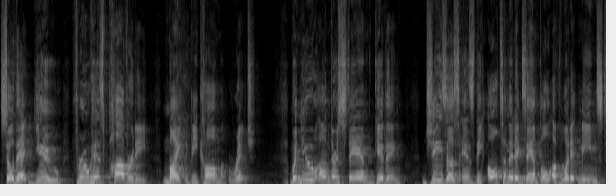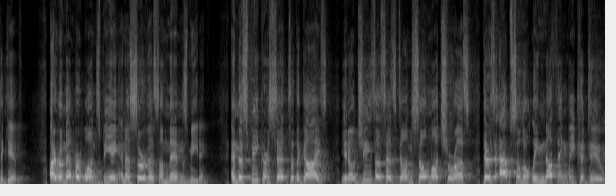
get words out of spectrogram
so that you, through his poverty, might become rich. When you understand giving, Jesus is the ultimate example of what it means to give. I remember once being in a service, a men's meeting, and the speaker said to the guys, You know, Jesus has done so much for us, there's absolutely nothing we could do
